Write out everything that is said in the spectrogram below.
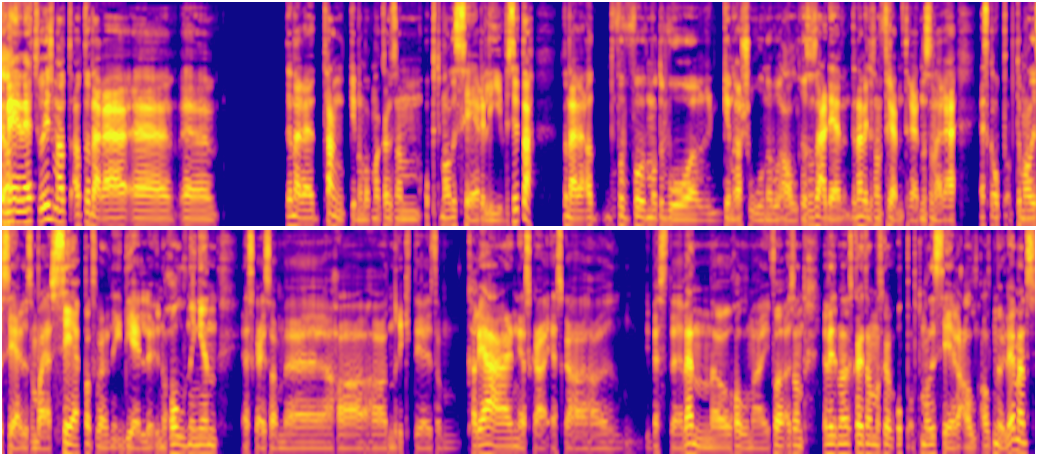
men jeg tror liksom at, at det derre uh, eh, Den derre tanken om at man kan liksom optimalisere livet sitt, da. Sånn der, for, for måte, vår generasjon og vår alder, sånn, så er det, den er veldig sånn fremtredende. sånn der, Jeg skal optimalisere liksom, hva jeg ser på, det skal være den ideelle underholdningen. Jeg skal liksom, eh, ha, ha den riktige liksom, karrieren. Jeg skal, jeg skal ha, ha de beste vennene og holde meg for sånn, jeg Man skal, liksom, man skal opp optimalisere alt, alt mulig. Mens,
